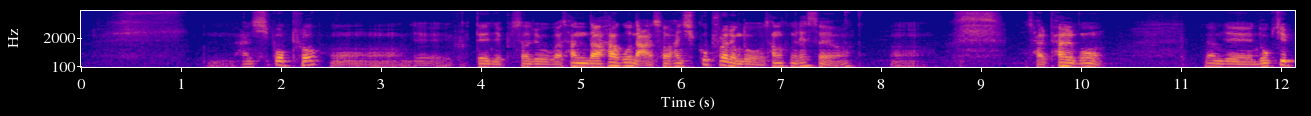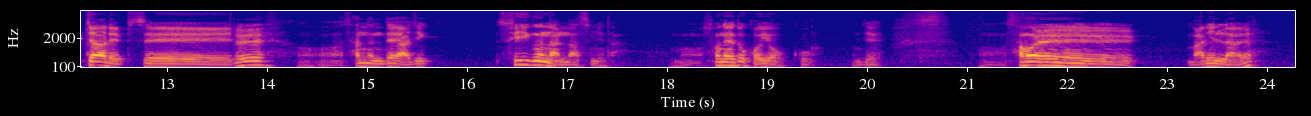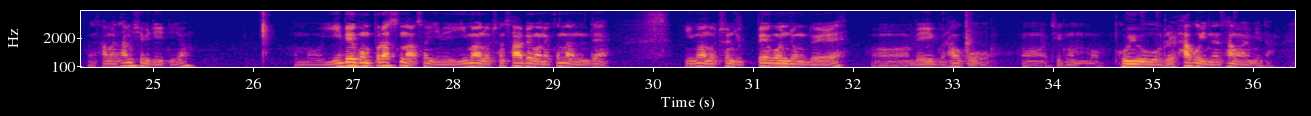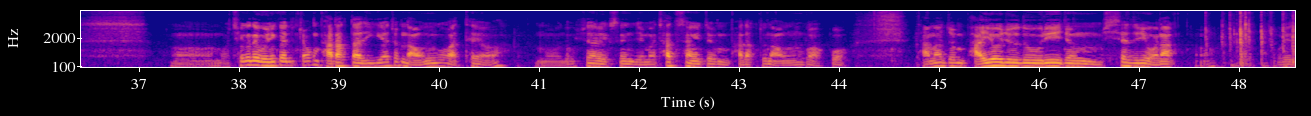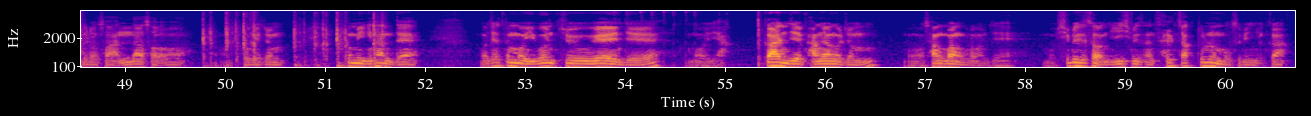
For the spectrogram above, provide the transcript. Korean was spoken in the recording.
한 15%? 어, 이제, 그때 이제 부사조가 산다 하고 나서 한 19% 정도 상승을 했어요. 어, 잘 팔고, 그 다음 이제, 녹십자 랩셀을, 어, 샀는데 아직 수익은 안 났습니다. 뭐, 손해도 거의 없고, 이제, 어, 3월 말일 날, 3월 31일이요. 뭐, 200원 플러스 나서 25,400원에 끝났는데, 25,600원 정도에 어, 매입을 하고 어, 지금 뭐 보유를 하고 있는 상황입니다. 어, 뭐 최근에 보니까 조금 바닥 따지기가 좀 나오는 것 같아요. 뭐 녹시나 렉스 이제 뭐 차트상에 좀 바닥도 나오는 것 같고 다만 좀 바이오주들이 좀 시세들이 워낙 어, 올해 들어서 안 나서 어, 그게 좀 흠이긴 한데 어쨌든 뭐 이번 주에 이제 뭐 약간 이제 방향을 좀 뭐 상방으로 이제 뭐 10일선, 20일선 살짝 뚫는 모습이니까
